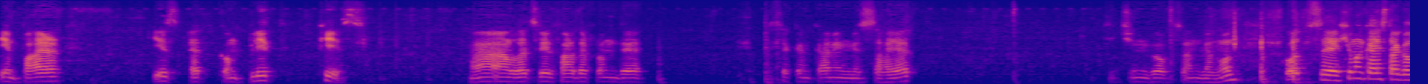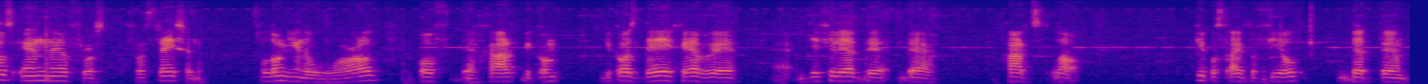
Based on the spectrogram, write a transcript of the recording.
empire is at complete peace. Uh, let's read further from the second coming Messiah, teaching of Sun Myung Moon, quotes uh, humankind struggles in uh, frust frustration, longing in the world of the heart become, because they have uh, defiled the, their heart's love. People strive to feel that um,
